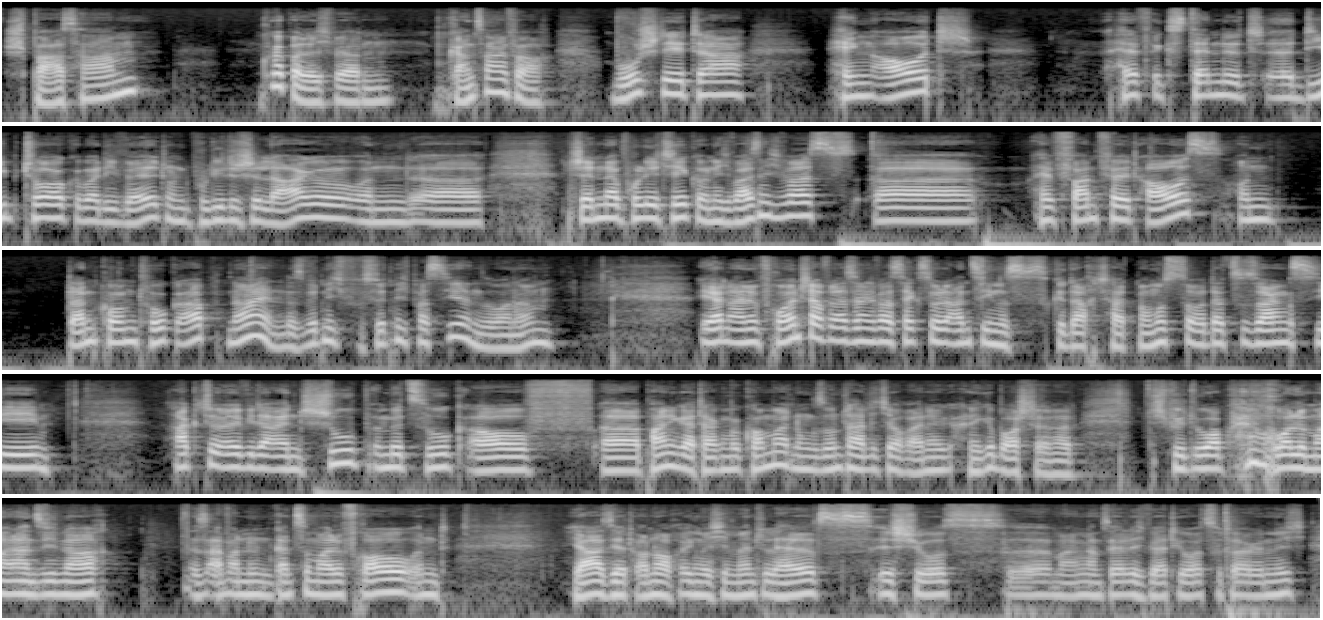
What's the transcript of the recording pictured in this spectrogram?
Spaß haben, körperlich werden. Ganz einfach. Wo steht da hang out, have extended uh, deep talk über die Welt und politische Lage und uh, Genderpolitik und ich weiß nicht was. Uh, have fun fällt aus und dann kommt hook up. Nein, das wird nicht, das wird nicht passieren so, ne? eher an eine Freundschaft als an etwas sexuell Anziehendes gedacht hat. Man muss doch dazu sagen, dass sie aktuell wieder einen Schub in Bezug auf äh, Panikattacken bekommen hat und gesundheitlich auch eine, einige Baustellen hat. Spielt überhaupt keine Rolle, meiner Ansicht nach. ist einfach eine ganz normale Frau und ja, sie hat auch noch irgendwelche Mental Health Issues. Äh, mal ganz ehrlich, wer hat die heutzutage nicht?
